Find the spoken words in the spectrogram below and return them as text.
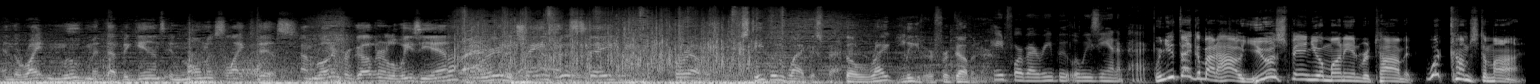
and the right movement that begins in moments like this. I'm running for governor of Louisiana, and we're going to change this state forever. Stephen Waguespack, the right leader for governor. Paid for by Reboot Louisiana PAC. When you think about how you spend your money in retirement, what comes to mind?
